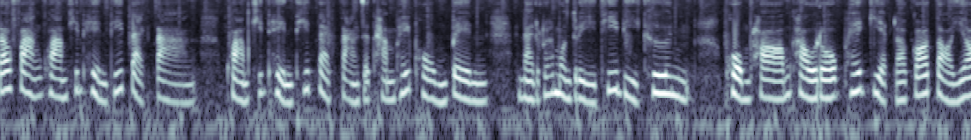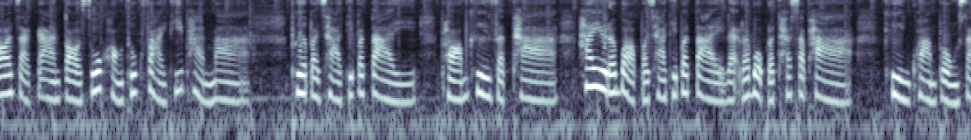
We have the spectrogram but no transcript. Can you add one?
รับฟังความคิดเห็นที่แตกต่าง ความคิดเห็นที่แตกต่างจะทำให้ผมเป็นนายรัฐมนตรีที่ดีขึ้น ผมพร้อมเคารพให้เกียรติแล้วก็ต่อยอดจากการต่อสู้ของทุกฝ่ายที่ผ่านมา เพื่อประชาธิปไตย พร้อมคืนศรัทธา ให้ระบอบประชาธิปไตย และระบบรัฐสภา คืนความโปร่งใส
